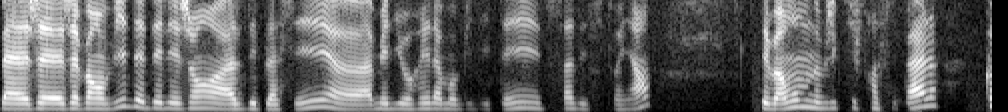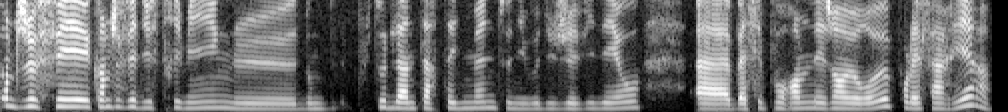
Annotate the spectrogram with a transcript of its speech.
bah, j'avais envie d'aider les gens à se déplacer, améliorer la mobilité et tout ça des citoyens. C'était vraiment mon objectif principal. Quand je fais, quand je fais du streaming, donc plutôt de l'entertainment au niveau du jeu vidéo, euh, bah, c'est pour rendre les gens heureux, pour les faire rire.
